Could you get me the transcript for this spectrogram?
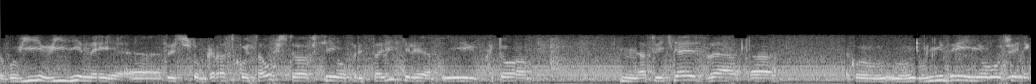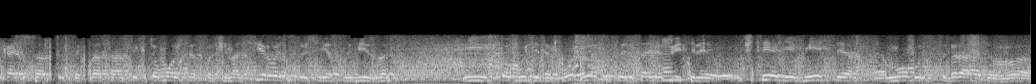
в, в единой, э, то есть чтобы городское сообщество, все его представители и кто отвечает за э, внедрение, улучшение качества общественных пространств, и кто может это профинансировать, то есть местный бизнес, и кто будет им пользоваться, то есть сами жители, все они вместе э, могут собираться в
